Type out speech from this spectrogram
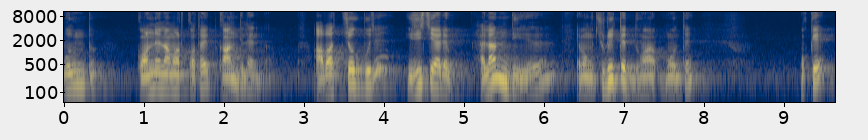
বলুন তো? কর্নেল আমার কথায় কান দিলেন না। আবার চোখ বুঝে ইজি চেয়ারে হেলান দিয়ে এবং চুরিতে ধোঁয়ার মধ্যে ওকে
